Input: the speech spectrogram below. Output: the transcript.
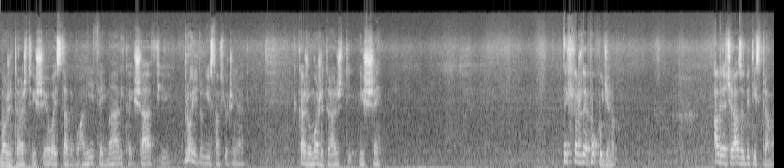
Može tražiti više. Ovo je stave Bohanife i Malika i Šafije i brojni drugi islamski učenjaka. Kažu, može tražiti više. Neki kažu da je pokuđeno. Ali da će razvod biti ispravan.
